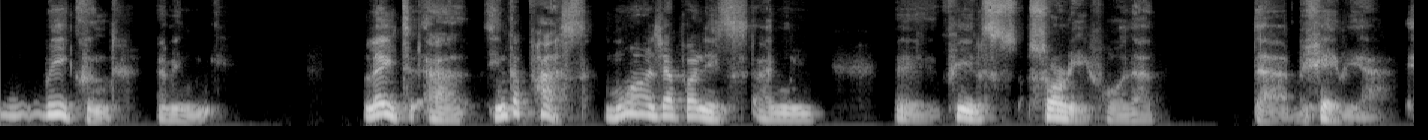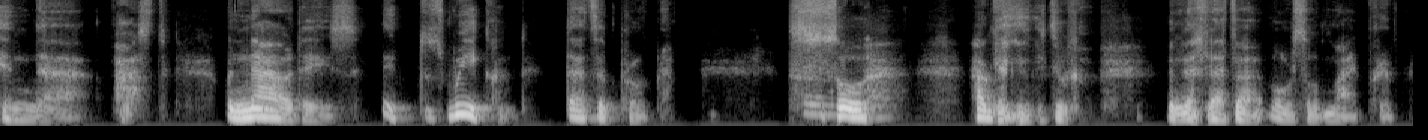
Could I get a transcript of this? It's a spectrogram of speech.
weakened. I mean, late uh, in the past, more Japanese, I mean, feels sorry for that the behavior in the past. But nowadays, it's weakened. That's a problem. So how can we do? And that's also my preference.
